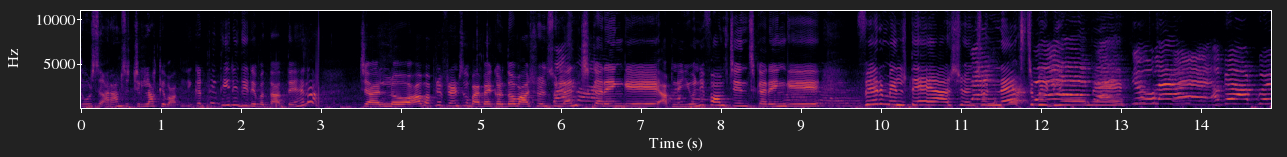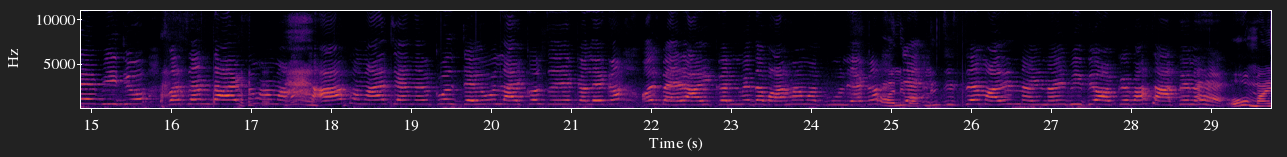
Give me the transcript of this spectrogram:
दूर से आराम से चिल्ला के बात नहीं करते धीरे धीरे बताते हैं ना। चलो अब अपने फ्रेंड्स को बाय बाय कर दो वाशरूम से लंच करेंगे अपने यूनिफॉर्म चेंज करेंगे। फिर मिलते हैं आशुंशु नेक्स्ट वीडियो में Thank you, friends. अगर आपको ये वीडियो पसंद आए तो हम आप हमारे चैनल को ज़रूर लाइक और शेयर करेगा और बेल आइकन में दबाना मत भूलिएगा अरे बाप रे। जिससे हमारे नई नई वीडियो आपके पास आते रहे ओ माय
